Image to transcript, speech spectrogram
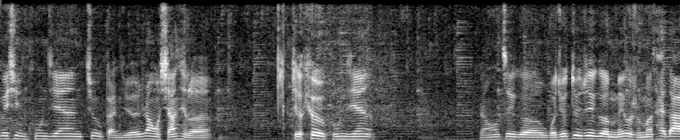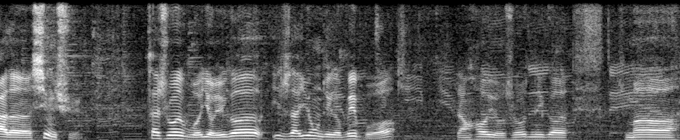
微信空间，就感觉让我想起了这个 QQ 空间，然后这个我就对这个没有什么太大的兴趣。再说我有一个一直在用这个微博，然后有时候那个什么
